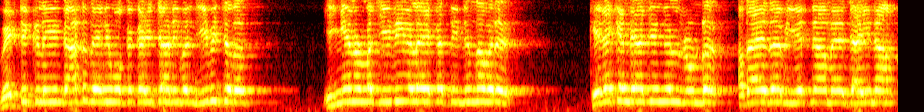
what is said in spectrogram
വെട്ടിക്കിളിയും കാട്ടുതേനും ഒക്കെ കഴിച്ചാണ് ഇവൻ ജീവിച്ചത്. ഇങ്ങനെയുള്ള ജീവികളെയൊക്കെ തിന്നുന്നവര് കിഴക്കൻ രാജ്യങ്ങളിലുണ്ട്. അതായത് വിയറ്റ്നാം ചൈന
